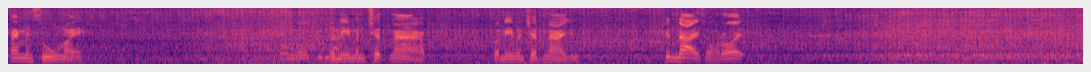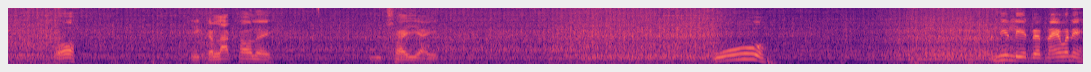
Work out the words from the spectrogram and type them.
ให้มันสูงหน่อยสองร้อยขึ้นตัวนี้มันเชิดหน้าครับ ตัวนี้มันเชิดหน้าอยู่ ขึ้นได้สองร้อยโอ้เอกลักษณ์เขาเลยอูชัยใหญ่ อู้ นี่เลดแบบไหนวะนี่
